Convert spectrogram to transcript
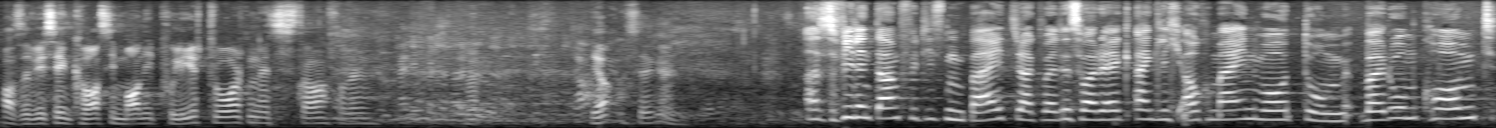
Also wir sind quasi manipuliert worden jetzt da von den... Ja, sehr gerne. Also vielen Dank für diesen Beitrag, weil das war eigentlich auch mein Votum. Warum kommt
